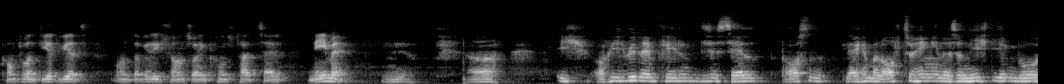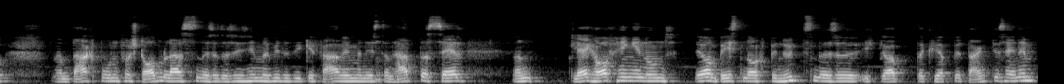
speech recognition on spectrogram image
konfrontiert wird. Und da würde ich schon so ein Kunsthartseil nehmen. Ja. Ich, auch ich würde empfehlen, dieses Seil draußen gleich einmal aufzuhängen, also nicht irgendwo am Dachboden verstauben lassen. Also das ist immer wieder die Gefahr, wenn man es dann hat, das Seil, dann gleich aufhängen und ja, am besten auch benutzen. Also ich glaube, der Körper dankt es einem.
